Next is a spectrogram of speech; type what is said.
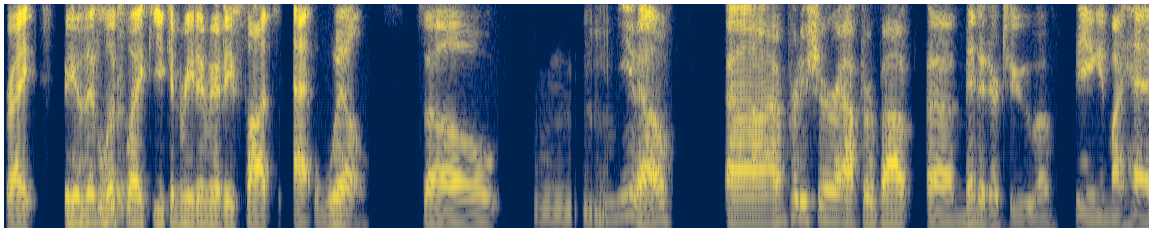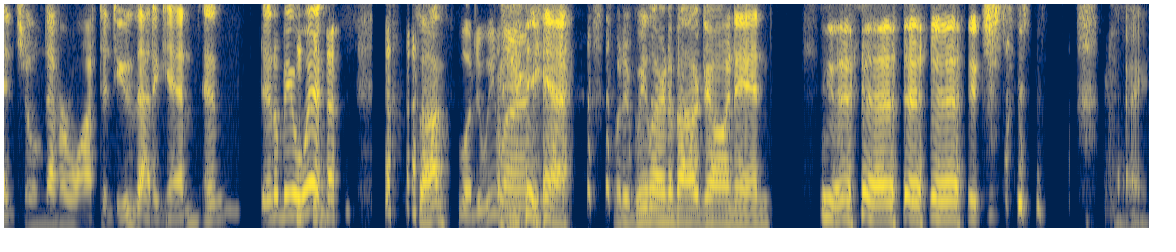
right? Because it looks like you can read anybody's thoughts at will. So, Mhm. you know, uh, I'm pretty sure after about a minute or two of being in my head, she'll never want to do that again, and it'll be a win. so I'm What did we learn? yeah. What did we learn about going in? All right.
